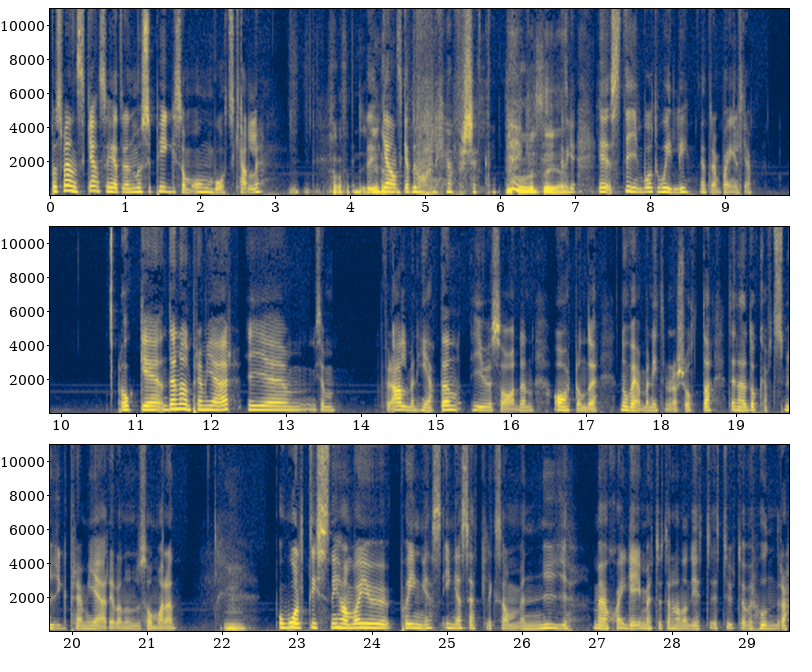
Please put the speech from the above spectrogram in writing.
på svenska så heter den Musse Pigg som ångbåtskalle. Ja, Det är ganska dålig översättning. Det får man väl säga. Eh, Steamboat Willie heter den på engelska. Och eh, den har premiär i, eh, liksom, för allmänheten i USA den 18 november 1928. Den hade dock haft smygpremiär redan under sommaren. Mm. Och Walt Disney, han var ju på inga, inga sätt liksom en ny människa i gamet, utan han hade gett, gett ut över hundra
